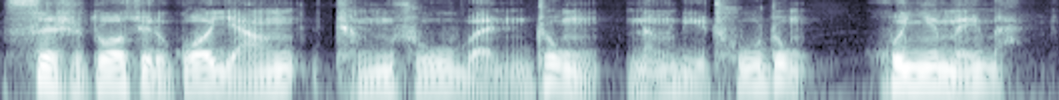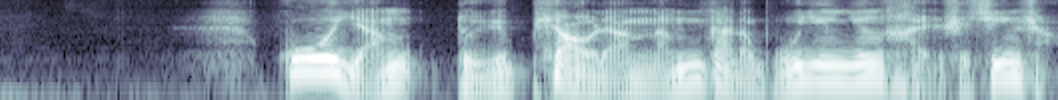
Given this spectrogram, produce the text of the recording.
四十多岁的郭阳成熟稳重，能力出众。婚姻美满，郭阳对于漂亮能干的吴英英很是欣赏。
